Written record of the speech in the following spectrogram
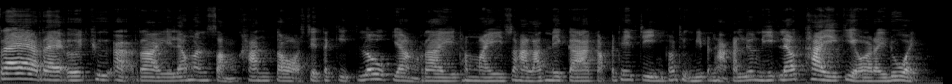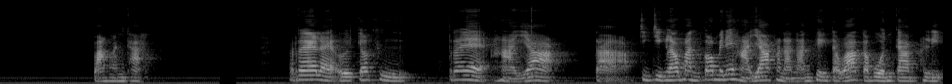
แร่แร่เอิร์ธคืออะไร แล้วมันสำคัญต่อเศรษฐกิจโลกอย่างไรทำไมสหรัฐอเมริกากับประเทศจีนเขาถึงมีปัญหากันเรื่องนี้ แล้วไทยเกี่ยวอะไรด้วย ฟังมันค่ะ แร่แร่เอิร์ธก็คือ แร่หายากแต่จริง ๆ แล้วมันก็ไม่ได้หายากขนาดนั้น เพียงแต่ว่ากระบวนการผลิต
